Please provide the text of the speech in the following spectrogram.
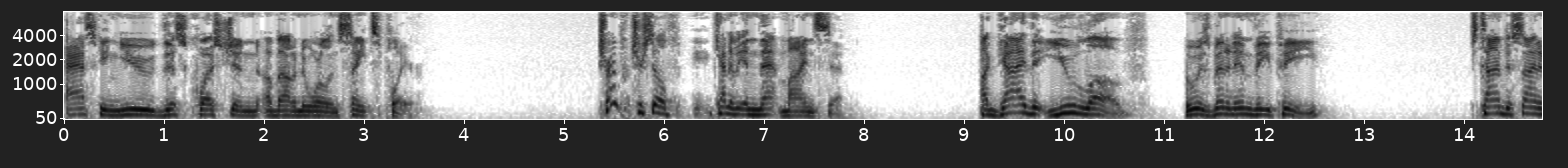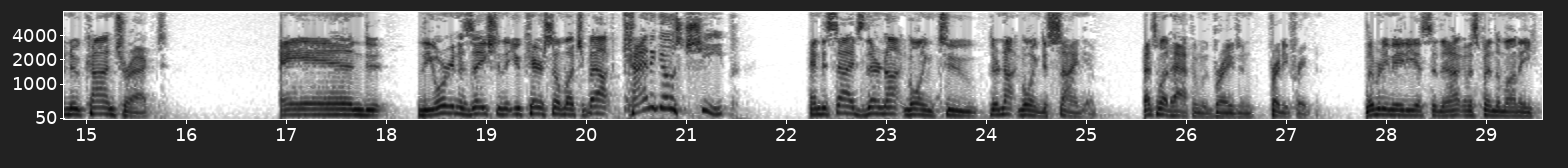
asking you this question about a New Orleans Saints player. Try and put yourself kind of in that mindset. A guy that you love who has been an MVP. It's time to sign a new contract. And the organization that you care so much about kind of goes cheap and decides they're not going to they're not going to sign him. That's what happened with Braves and Freddie Freeman. Liberty Media said they're not going to spend the money.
